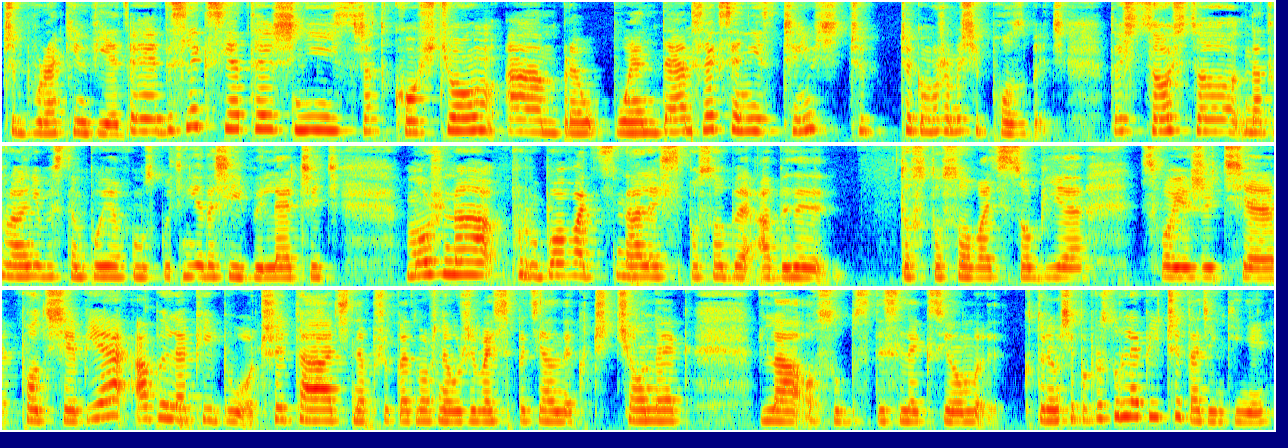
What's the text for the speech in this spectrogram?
czy brakiem wiedzy. E, Dysleksja też nie jest rzadkością, a błędem. Dysleksja nie jest czymś, czy, czego możemy się pozbyć. To jest coś, co naturalnie występuje w mózgu, nie da się jej wyleczyć. Można próbować znaleźć sposoby, aby dostosować sobie swoje życie pod siebie, aby lepiej było czytać. Na przykład można używać specjalnych czcionek dla osób z dysleksją, którym się po prostu lepiej czyta dzięki niej.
